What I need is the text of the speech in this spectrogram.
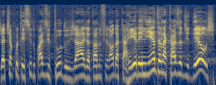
já tinha acontecido quase tudo, já já está no final da carreira. Ele entra na casa de Deus,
